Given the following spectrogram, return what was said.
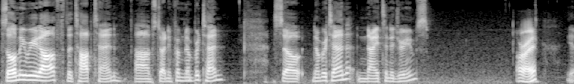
So let me read off the top ten, um, starting from number ten. So number ten, Nights into Dreams. All right. Yeah,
